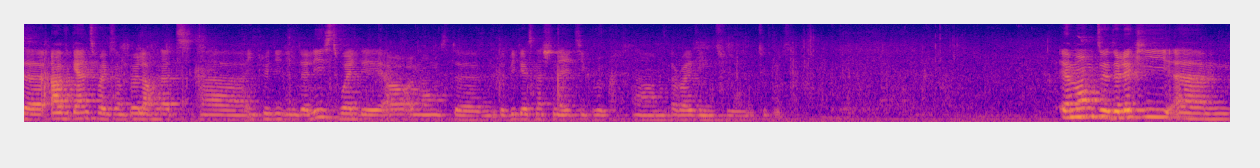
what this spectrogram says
uh, Afghans, for example, are not uh, included in the list, while they are amongst the, the biggest nationality group um, arriving to, to Greece. Among the, the lucky um,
